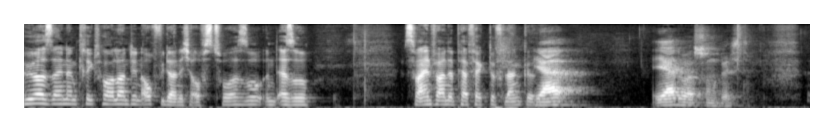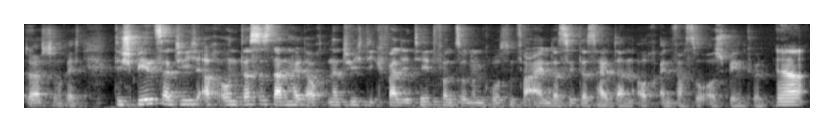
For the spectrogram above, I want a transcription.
höher sein, dann kriegt Holland den auch wieder nicht aufs Tor. So. Und also es war einfach eine perfekte Flanke. Ja, ja, du hast schon recht. Du hast schon recht. Die spielen es natürlich auch, und das ist dann halt auch natürlich die Qualität von so einem großen Verein, dass sie das halt dann auch einfach so ausspielen können. Ja.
